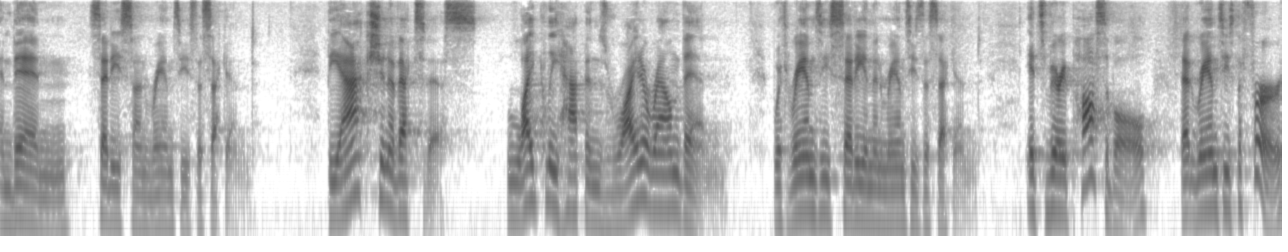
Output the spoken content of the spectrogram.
and then Seti's son Ramses II. The action of Exodus likely happens right around then with Ramses Seti and then Ramses II. It's very possible that Ramses I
